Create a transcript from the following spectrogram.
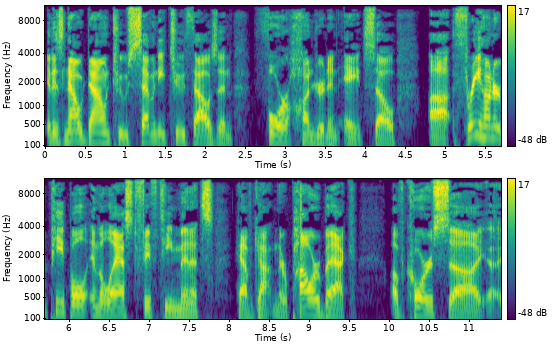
It is now down to 72,408. So, uh, 300 people in the last 15 minutes have gotten their power back. Of course, uh,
